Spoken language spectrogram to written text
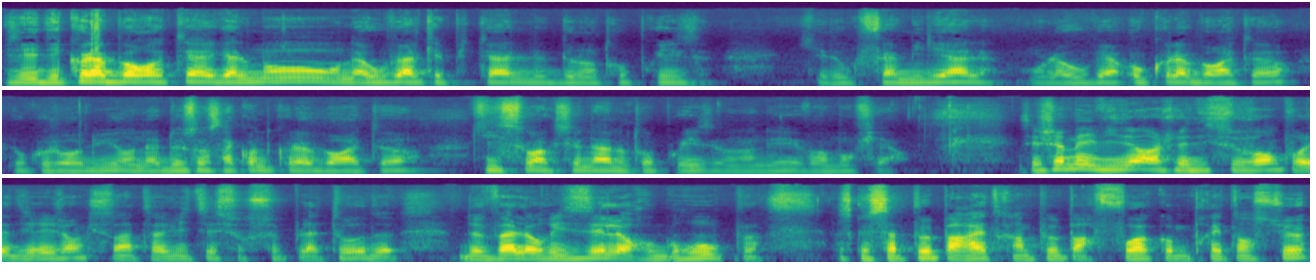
vis-à-vis des collaborateurs également, on a ouvert le capital de l'entreprise qui est donc familial, on l'a ouvert aux collaborateurs. Donc aujourd'hui, on a 250 collaborateurs qui sont actionnaires d'entreprise. On en est vraiment fiers. C'est jamais évident, hein, je le dis souvent pour les dirigeants qui sont invités sur ce plateau, de, de, valoriser leur groupe, parce que ça peut paraître un peu parfois comme prétentieux.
